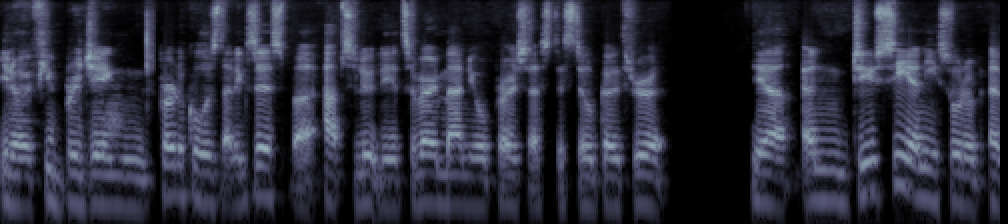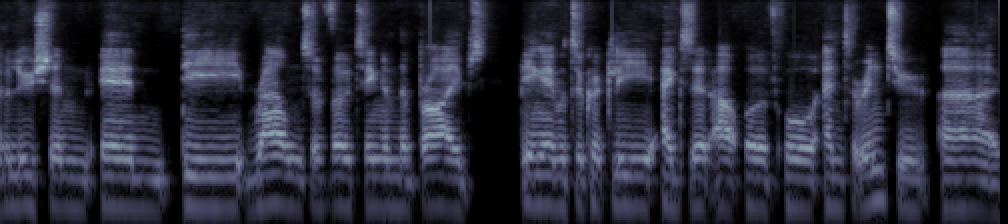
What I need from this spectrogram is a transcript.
you know, a few bridging protocols that exist, but absolutely it's a very manual process to still go through it. Yeah, and do you see any sort of evolution in the rounds of voting and the bribes being able to quickly exit out of or enter into a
